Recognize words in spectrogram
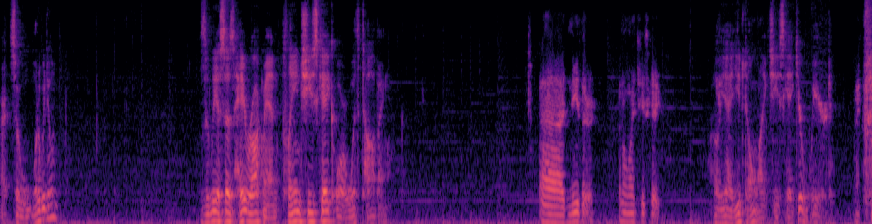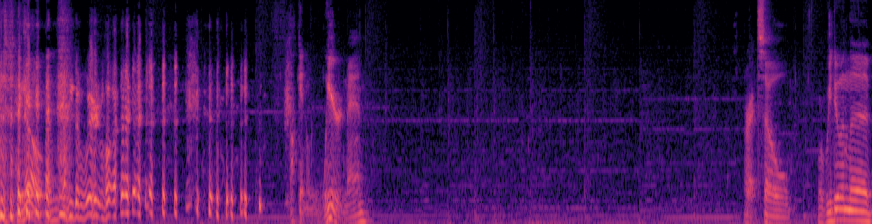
Alright, so what are we doing? Zulia says, Hey Rockman, plain cheesecake or with topping? Uh, neither. I don't like cheesecake. Oh yeah, you don't like cheesecake. You're weird. I know. I'm, I'm the weird one. Fucking weird, man. All right, so were we doing the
